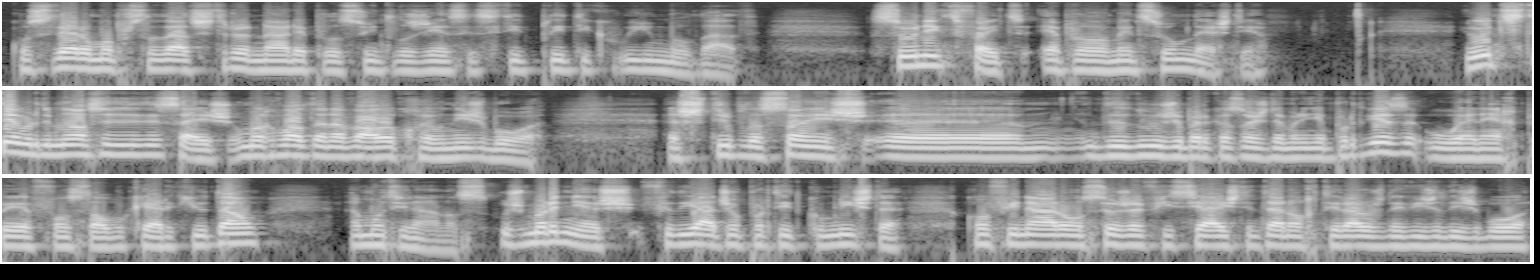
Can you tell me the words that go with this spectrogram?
Considera uma personalidade extraordinária pela sua inteligência, sentido político e humildade. Seu único defeito é provavelmente sua modéstia. Em 8 de setembro de 1986, uma revolta naval ocorreu em Lisboa. As tripulações uh, de duas embarcações da Marinha Portuguesa, o NRP Afonso de Albuquerque e o Dão, amotinaram-se. Os marinheiros, filiados ao Partido Comunista, confinaram os seus oficiais e tentaram retirar os navios de Lisboa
